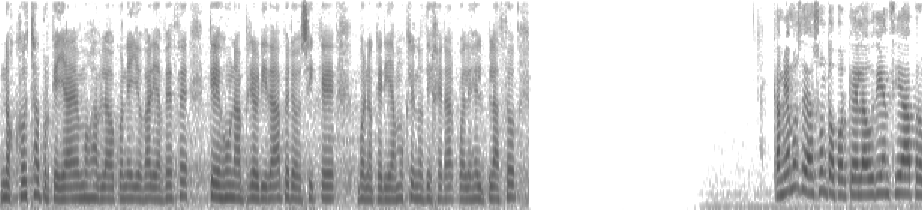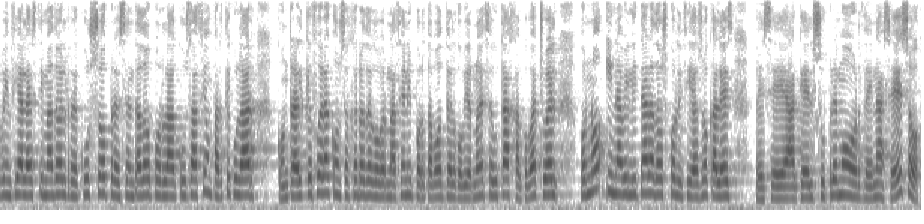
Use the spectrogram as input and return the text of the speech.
Nos consta, porque ya hemos hablado con ellos varias veces, que es una prioridad, pero sí que, bueno, queríamos que nos dijera cuál es el plazo. Cambiamos de asunto porque la Audiencia Provincial ha estimado el recurso presentado por la acusación particular contra el que fuera consejero de Gobernación y portavoz del Gobierno de Ceuta, Jacob Achuel, por no inhabilitar a dos policías locales, pese a que el Supremo ordenase eso.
